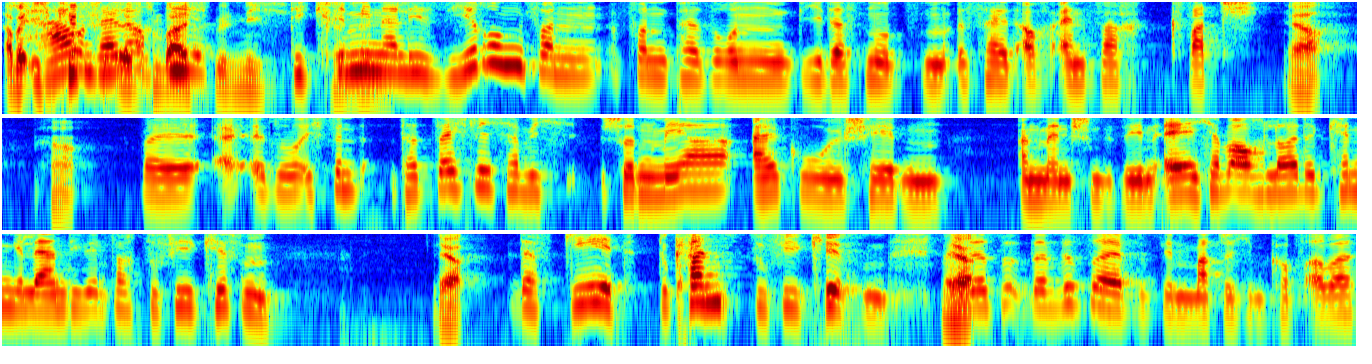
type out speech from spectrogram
Aber ich Ja, kiffe und halt äh, zum die- Beispiel nicht. Die. Kriminalisierung von, von Personen, die das nutzen, ist halt auch einfach Quatsch. Ja, ja. Weil, äh, also ich finde, tatsächlich habe ich schon mehr Alkoholschäden an Menschen gesehen. Ey, ich habe auch Leute kennengelernt, die einfach zu viel kiffen. Ja, Das geht. Du kannst zu viel kiffen. Weil Ja. das, da bist du halt ein bisschen matschig im Kopf. Aber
